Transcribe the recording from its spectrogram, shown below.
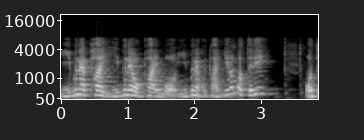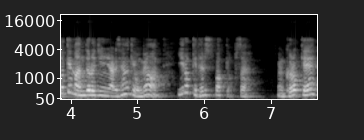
2분의 파이, 2분의 5파이, 뭐 2분의 9파이 이런 것들이 어떻게 만들어지느냐를 생각해보면 이렇게 될 수밖에 없어요. 그렇게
